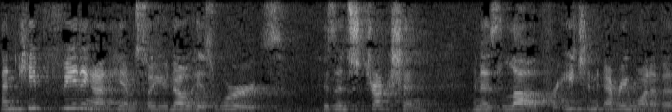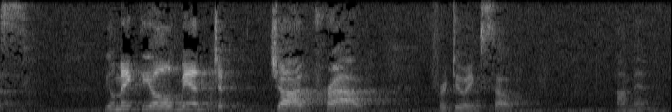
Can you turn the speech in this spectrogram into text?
And keep feeding on Him so you know His words, His instruction, and His love for each and every one of us. You'll make the old man John proud for doing so. Amen.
